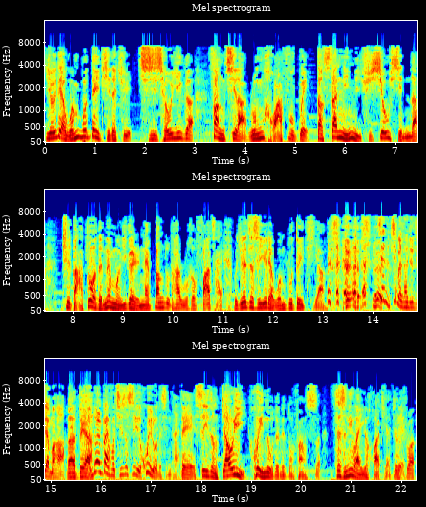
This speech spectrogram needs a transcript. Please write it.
有点文不对题的去祈求一个放弃了荣华富贵到山林里去修行的。去打坐的那么一个人来帮助他如何发财，我觉得这是有点文不对题啊。现在基本上就这样嘛哈。啊，对啊。很多人拜佛其实是有贿赂的心态。对，是一种交易贿赂的那种方式。这是另外一个话题啊，就是说，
